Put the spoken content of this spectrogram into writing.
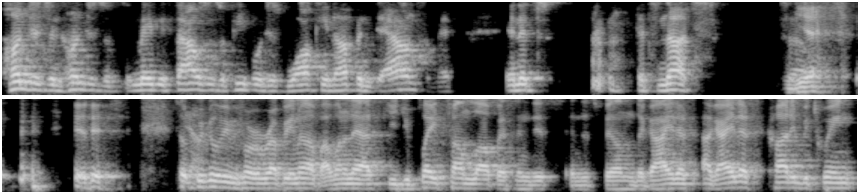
hundreds and hundreds of maybe thousands of people just walking up and down from it, and it's it's nuts. So. Yes, it is. So yeah. quickly before wrapping up, I wanted to ask you: You played Tom Lopez in this in this film, the guy that's a guy that's caught in between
